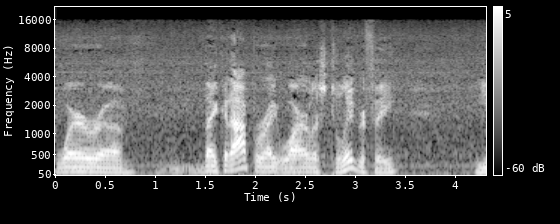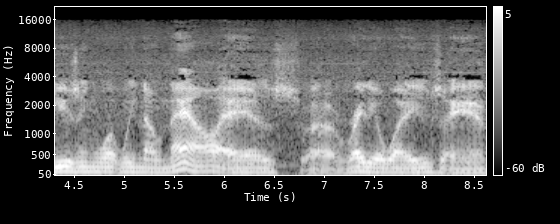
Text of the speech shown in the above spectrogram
where uh, they could operate wireless telegraphy using what we know now as uh, radio waves and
